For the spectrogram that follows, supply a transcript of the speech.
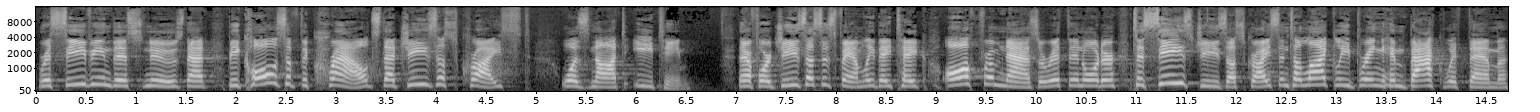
receiving this news that because of the crowds, that Jesus Christ was not eating. Therefore, Jesus' family, they take off from Nazareth in order to seize Jesus Christ and to likely bring him back with them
